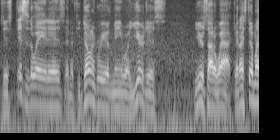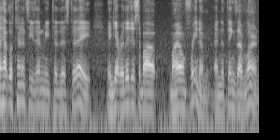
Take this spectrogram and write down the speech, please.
just this is the way it is. And if you don't agree with me, well, you're just you're just out of whack. And I still might have those tendencies in me to this today and get religious about my own freedom and the things I've learned.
